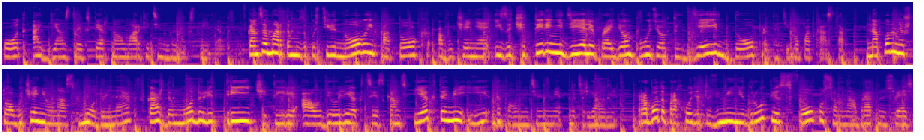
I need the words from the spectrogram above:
от агентства агентства экспертного маркетинга Next Media. В конце марта мы запустили новый поток обучения и за 4 недели пройдем путь от идеи до прототипа подкаста. Напомню, что обучение у нас модульное. В каждом модуле 3-4 аудиолекции с конспектами и дополнительными материалами. Работа проходит в мини-группе с фокусом на обратную связь.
